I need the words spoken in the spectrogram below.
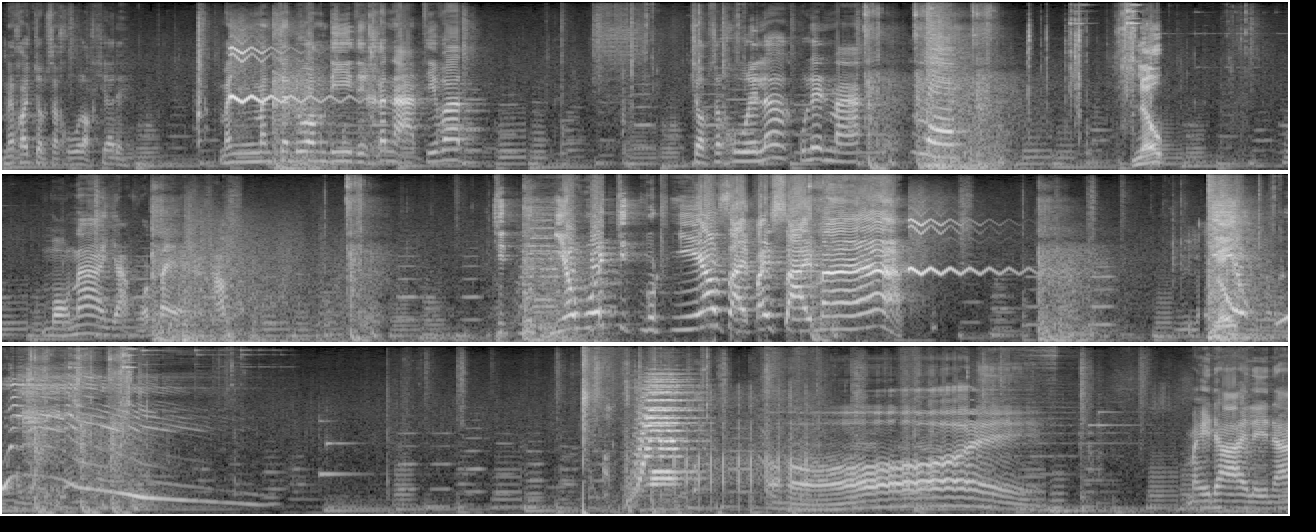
ไม่ค่อยจบสกรูหรอกเชื่อดิมันมันจะดวงดีถึงขนาดที่ว่า จบสกรูเลยแล้วกูเล่นมามอง Nope. มองหน้าอยากหัวแตกอะครับ จิตหงุดเงี้ยวเว้ยจิตหงุดเงี้ยวสายไปสายมาเงี้ยวอุ๊ยโอ้โหย ไม่ได้เลยนะ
